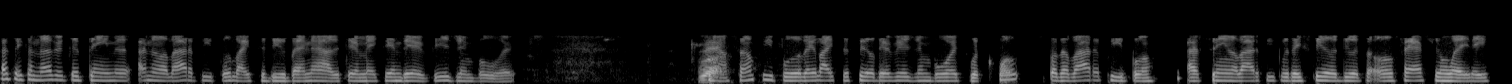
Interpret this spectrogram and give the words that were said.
I think another good thing that I know a lot of people like to do by now that they're making their vision boards. Right. Now, some people they like to fill their vision boards with quotes, but a lot of people I've seen a lot of people they still do it the old-fashioned way. They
